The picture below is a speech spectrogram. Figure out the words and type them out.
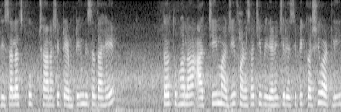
दिसायलाच खूप छान अशी टेम्पटिंग दिसत आहे. तर तुम्हाला आजची माझी फणसाची बिर्याणीची रेसिपी कशी वाटली?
